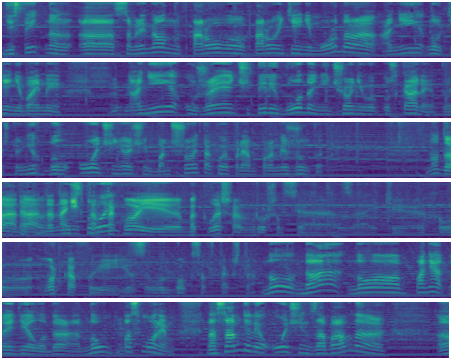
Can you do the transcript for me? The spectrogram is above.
Действительно, э, со времен второго, второй тени Мордора, они, ну, тени войны, mm-hmm. они уже 4 года ничего не выпускали. То есть у них был очень-очень большой такой прям промежуток. Ну да, да, да, на них там такой backlash обрушился за этих орков и из лутбоксов, так что... Ну да, но понятное дело, да. Ну, посмотрим. На самом деле очень забавно, э,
